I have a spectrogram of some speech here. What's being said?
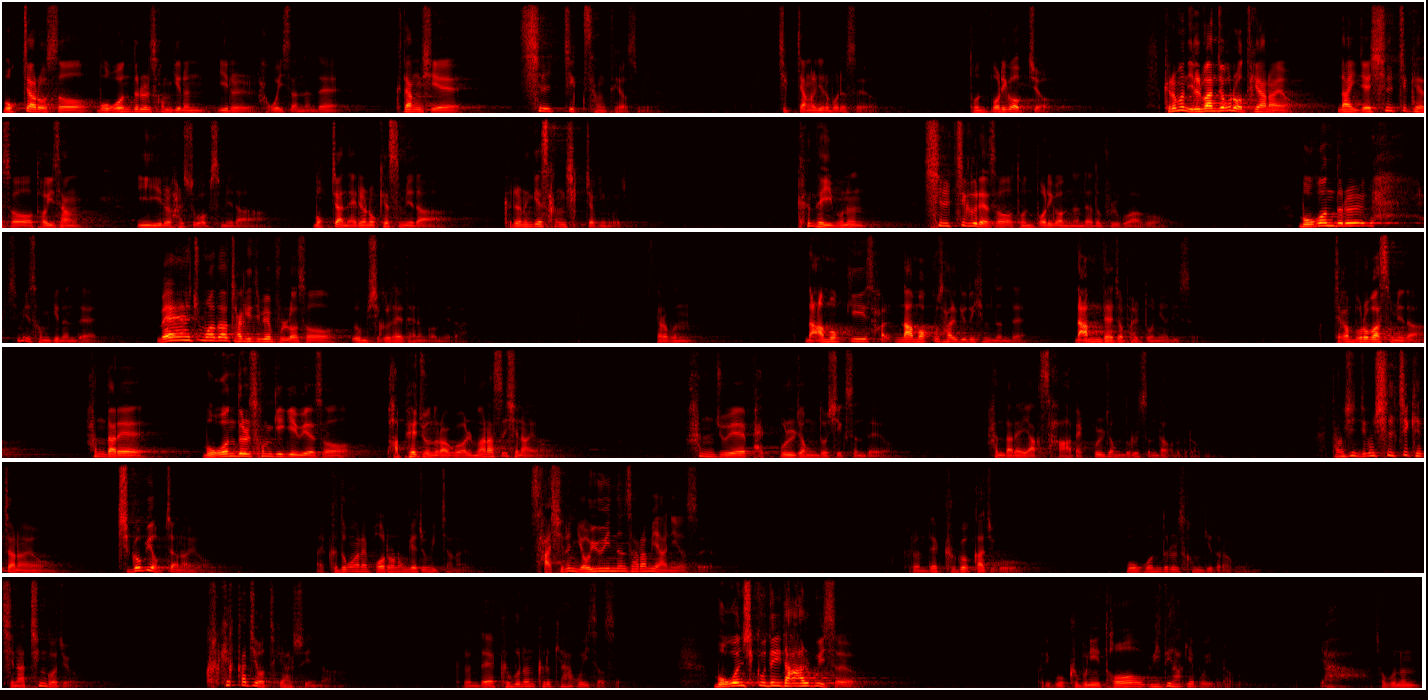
목자로서 목원들을 섬기는 일을 하고 있었는데 그 당시에 실직 상태였습니다. 직장을 잃어버렸어요. 돈벌이가 없죠. 그러면 일반적으로 어떻게 하나요? 나 이제 실직해서 더 이상 이 일을 할 수가 없습니다. 목자 내려놓겠습니다. 그러는 게 상식적인 거죠. 근데 이분은 실직을 해서 돈벌이가 없는데도 불구하고 목원들을 열심히 섬기는데 매주마다 자기 집에 불러서 음식을 해야 되는 겁니다. 여러분 나 먹기 살, 나 먹고 살기도 힘든데 남 대접할 돈이 어디 있어요? 제가 물어봤습니다. 한 달에 목원들 섬기기 위해서 밥 해 주느라고 얼마나 쓰시나요? 한 주에 100불 정도씩 쓴대요. 한 달에 약 400불 정도를 쓴다 그러더라고요. 당신 지금 실직했잖아요. 직업이 없잖아요. 그동안에 벌어놓은 게 좀 있잖아요. 사실은 여유 있는 사람이 아니었어요. 그런데 그것 가지고 목원들을 섬기더라고요. 지나친 거죠. 그렇게까지 어떻게 할 수 있나? 그런데 그분은 그렇게 하고 있었어요. 목원 식구들이 다 알고 있어요. 그리고 그분이 더 위대하게 보이더라고요. 야, 저분은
